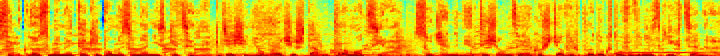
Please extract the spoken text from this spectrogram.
W Selgros mamy taki pomysł na niskie ceny. Gdzie się nie obrocisz, tam promocja. Codziennie tysiące jakościowych produktów w niskich cenach.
